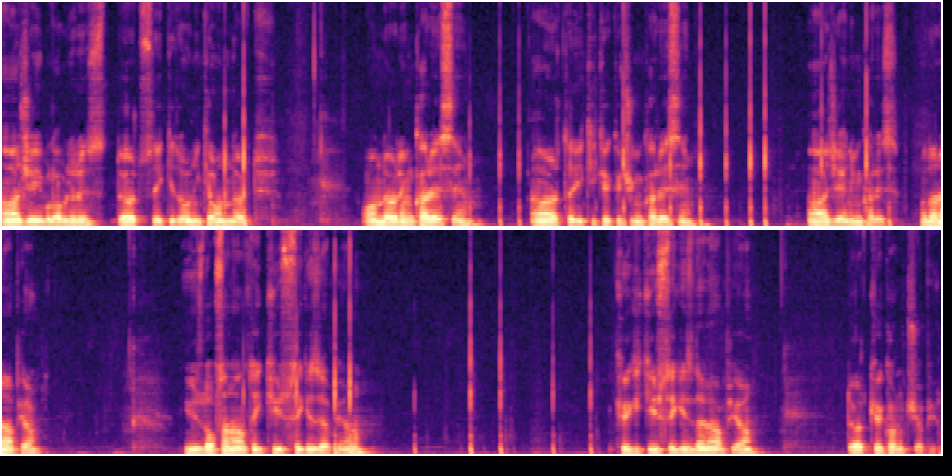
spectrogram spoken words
AC'yi bulabiliriz. 4, 8, 12, 14. 14'ün karesi artı 2 kök 3'ün karesi AC'nin karesi. O da ne yapıyor? 196 208 yapıyor. Kök 208 de ne yapıyor? 4 kök 13 yapıyor.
